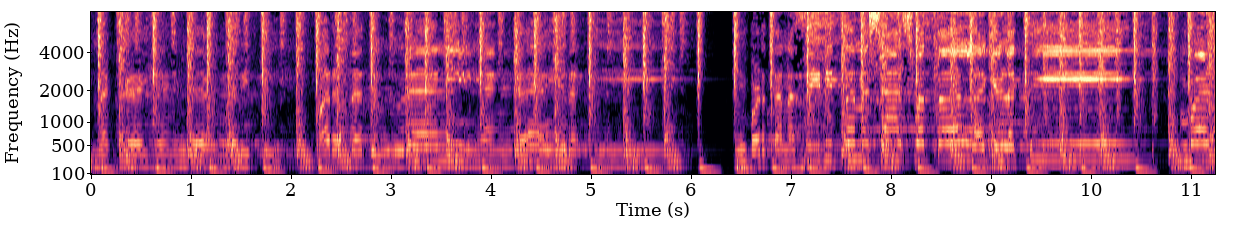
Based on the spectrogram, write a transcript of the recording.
ನಕ್ಕ ಹೆಂಗ ಮರಿತಿ? ಮರದ ದೂರ ನೀ ಹೆಂಗ ಇರತಿ? ಬಡತನ ಸಿರಿತನ ಶಾಶ್ವತ ಅಲ್ಲ ಬಡ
